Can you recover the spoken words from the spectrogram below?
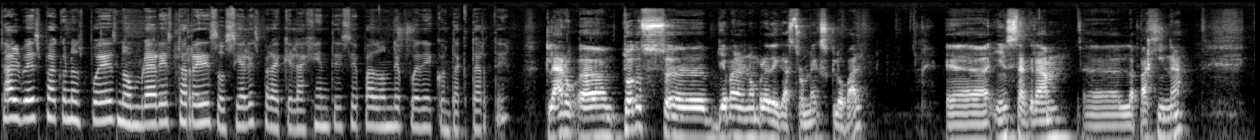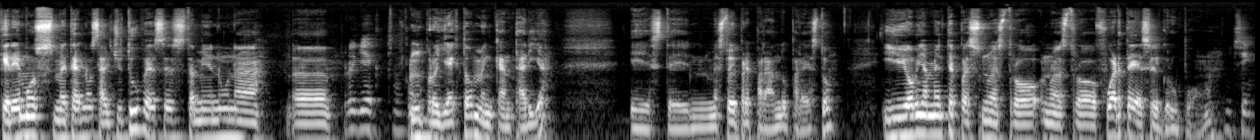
Tal vez, Paco, nos puedes nombrar estas redes sociales para que la gente sepa dónde puede contactarte. Claro, ah, todos eh, llevan el nombre de Gastromex Global. Eh, Instagram, eh, la página. Queremos meternos al YouTube, ese es también una, eh, proyecto. un proyecto, me encantaría. Este, me estoy preparando para esto. Y obviamente, pues nuestro, nuestro fuerte es el grupo, Sí.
